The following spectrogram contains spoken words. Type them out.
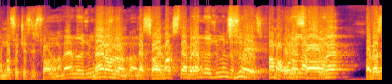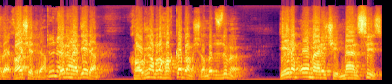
Ondan sonra keçirik sualına. Yox, mənim özümün Mən də onu suallarım nə saymaq istəmirəm. Mənim özümün də Sizin heç. Amma onun sualını Əvəz bəy, xahiş edirəm. Görün nə deyirəm? Xalqın yanında haqqa danışıram da, düzdürmü? Deyirəm o məni ki, mənsiz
